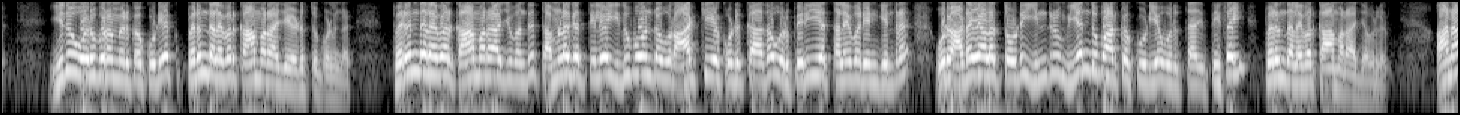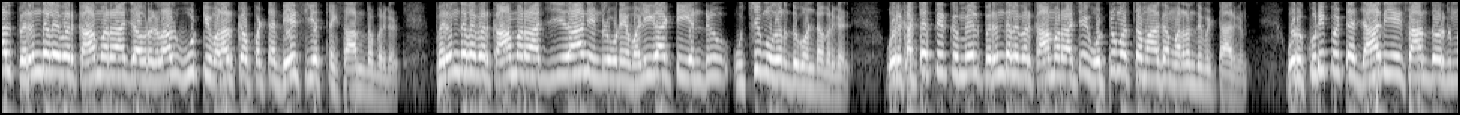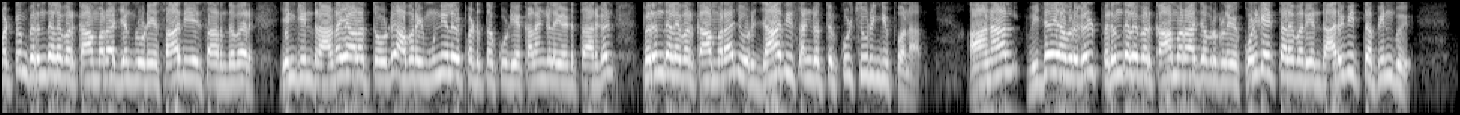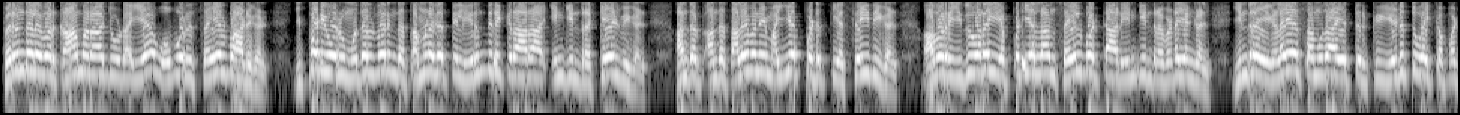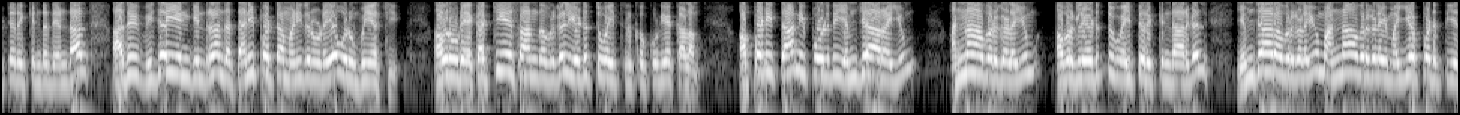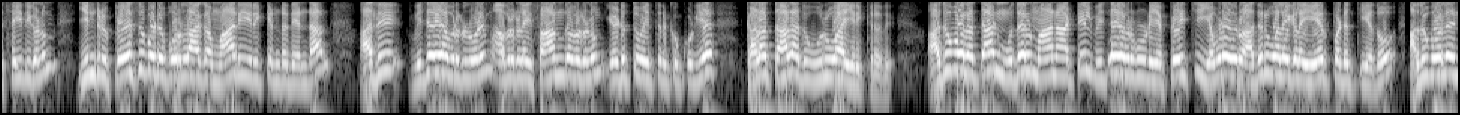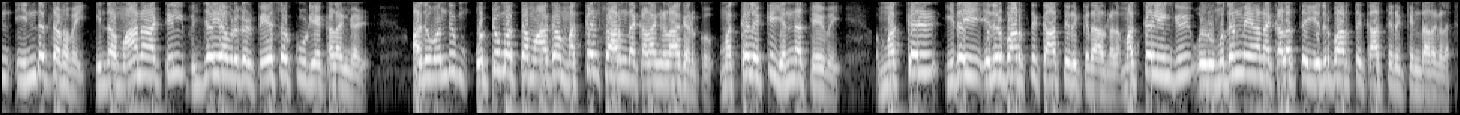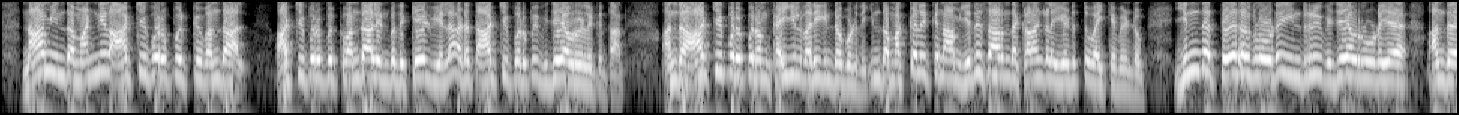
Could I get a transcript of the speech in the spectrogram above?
இது ஒருபுறம் இருக்கக்கூடிய பெருந்தலைவர் காமராஜை எடுத்துக்கொள்ளுங்கள் பெருந்தலைவர் காமராஜ் வந்து தமிழகத்திலே இது போன்ற ஒரு ஆட்சியை கொடுக்காத ஒரு பெரிய தலைவர் என்கின்ற ஒரு அடையாளத்தோடு இன்றும் வியந்து பார்க்கக்கூடிய ஒரு த- திசை பெருந்தலைவர் காமராஜ் அவர்கள். ஆனால் பெருந்தலைவர் காமராஜ் அவர்களால் ஊட்டி வளர்க்கப்பட்ட தேசியத்தை சார்ந்தவர்கள். பெருந்தலைவர் காமராஜ் தான் எங்களுடைய வழிகாட்டி என்று உச்சி முகர்ந்து கொண்டவர்கள். ஒரு கட்டத்திற்கு மேல் பெருந்தலைவர் காமராஜை ஒட்டுமொத்தமாக மறந்து விட்டார்கள். ஒரு குறிப்பிட்ட ஜாதியை சார்ந்தவர்கள் மட்டும் பெருந்தலைவர் காமராஜ் எங்களுடைய சாதியை சார்ந்தவர் என்கின்ற அடையாளத்தோடு அவரை முன்னிலைப்படுத்தக்கூடிய களங்களை எடுத்தார்கள். பெருந்தலைவர் காமராஜ் ஒரு ஜாதி சங்கத்திற்குள் சுருங்கி போனார். ஆனால் விஜய் அவர்கள் பெருந்தலைவர் காமராஜ் அவர்களுடைய கொள்கை தலைவர் என்று அறிவித்த பின்பு பெருந்தலைவர் காமராஜுடைய ஒவ்வொரு செயல்பாடுகள். இப்படி ஒரு முதல்வர் இந்த தமிழகத்தில் இருந்திருக்கிறாரா என்கின்ற கேள்விகள் அந்த அந்த தலைவனை மையப்படுத்திய செய்திகள் அவர் இதுவரை எப்படியெல்லாம் செயல்பட்டார் என்கின்ற விடயங்கள் இன்றைய இளைய சமுதாயத்திற்கு எடுத்து வைக்கப்பட்டிருக்கின்றது என்றால் அது விஜய் என்கின்ற அந்த தனிப்பட்ட மனிதனுடைய ஒரு முயற்சி. அவருடைய கட்சியை சார்ந்தவர்கள் எடுத்து வைத்திருக்கக்கூடிய களம். அப்படித்தான் இப்பொழுது எம்ஜிஆரையும் அண்ணா அவர்களையும் அவர்கள் எடுத்து வைத்திருக்கின்றார்கள். எம்ஜிஆர் அவர்களையும் அண்ணா அவர்களை மையப்படுத்திய செய்திகளும் இன்று பேசுபடு பொருளாக மாறி இருக்கின்றது என்றால் அது விஜய் அவர்களோடும் அவர்களை சார்ந்தவர்களும் எடுத்து வைத்திருக்கக்கூடிய களத்தால் அது உருவாகியிருக்கிறது அதுபோலத்தான் முதல் மாநாட்டில் விஜய் அவர்களுடைய பேச்சு எவ்வளவு ஒரு அதிர்வலைகளை ஏற்படுத்தியதோ அதுபோல இந்த தடவை இந்த மாநாட்டில் விஜய் அவர்கள் பேசக்கூடிய களங்கள் அது வந்து ஒட்டுமொத்தமாக மக்கள் சார்ந்த களங்களாக இருக்கும். மக்களுக்கு என்ன தேவை? மக்கள் இதை எதிர்பார்த்து காத்திருக்கிறார்கள். மக்கள் இங்கு ஒரு முதன்மையான களத்தை எதிர்பார்த்து காத்திருக்கின்றார்கள். நாம் இந்த மண்ணில் ஆட்சி பொறுப்பிற்கு வந்தால் ஆட்சி பொறுப்புக்கு வந்தால் என்பது கேள்வி அல்ல அடுத்த ஆட்சி பொறுப்பு விஜய் அவர்களுக்கு தான் அந்த ஆட்சி பொறுப்பு நம் கையில் வருகின்ற பொழுது இந்த மக்களுக்கு நாம் எது சார்ந்த களங்களை எடுத்து வைக்க வேண்டும்? இந்த தேடல்களோடு இன்று விஜய் அவர்களுடைய அந்த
